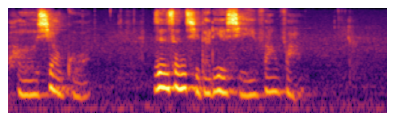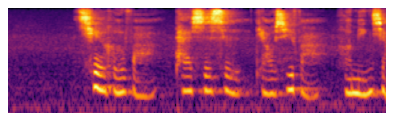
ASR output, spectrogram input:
和效果，妊娠期的练习方法，切合法、胎师式调息法和冥想。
